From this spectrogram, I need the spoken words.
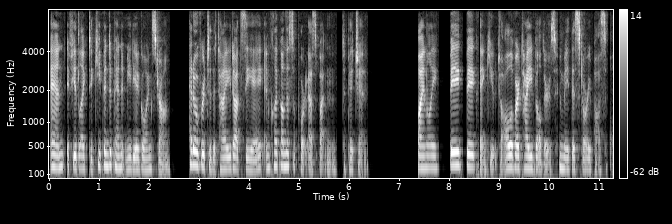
And if you'd like to keep independent media going strong, head over to thetyee.ca and click on the Support Us button to pitch in. Finally, big, big thank you to all of our Tyee builders who made this story possible.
